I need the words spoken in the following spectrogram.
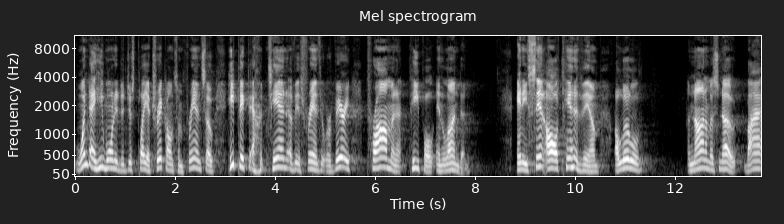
one day he wanted to just play a trick on some friends, so he picked out 10 of his friends that were very prominent people in London. And he sent all 10 of them a little anonymous note by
